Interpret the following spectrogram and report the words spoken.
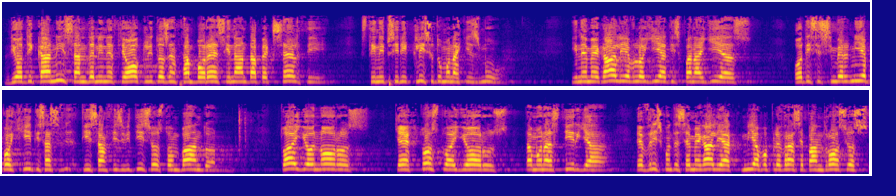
διότι κανείς αν δεν είναι θεόκλητος δεν θα μπορέσει να ανταπεξέλθει στην υψηλή κλίση του μοναχισμού. Είναι μεγάλη ευλογία της Παναγίας ότι στη σημερινή εποχή της, της αμφισβητήσεως των πάντων το Άγιον Όρος και εκτός του Αγιώρους τα μοναστήρια ευρίσκονται σε μεγάλη ακμή από πλευράς επανδρώσεως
